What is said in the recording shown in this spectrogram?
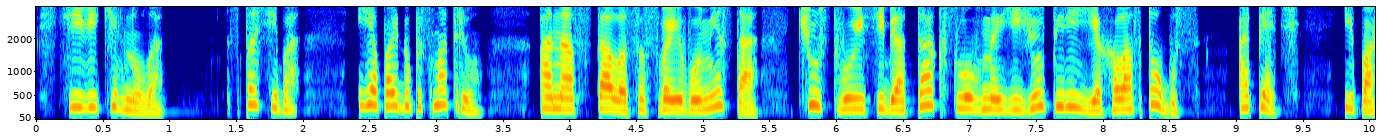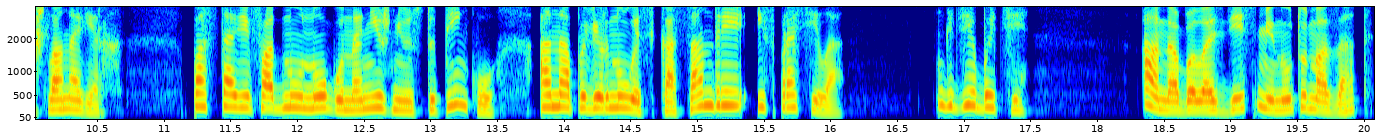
Стиви кивнула. «Спасибо. Я пойду посмотрю. Она встала со своего места, чувствуя себя так, словно ее переехал автобус. Опять. И пошла наверх. Поставив одну ногу на нижнюю ступеньку, она повернулась к Кассандре и спросила. «Где Бетти?» «Она была здесь минуту назад»,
